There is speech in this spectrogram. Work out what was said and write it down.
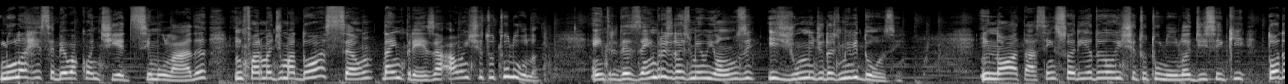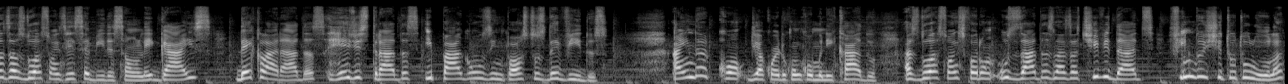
Lula recebeu a quantia dissimulada em forma de uma doação da empresa ao Instituto Lula, entre dezembro de 2011 e junho de 2012. Em nota, a assessoria do Instituto Lula disse que todas as doações recebidas são legais, declaradas, registradas e pagam os impostos devidos. Ainda de acordo com o comunicado, as doações foram usadas nas atividades fim do Instituto Lula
